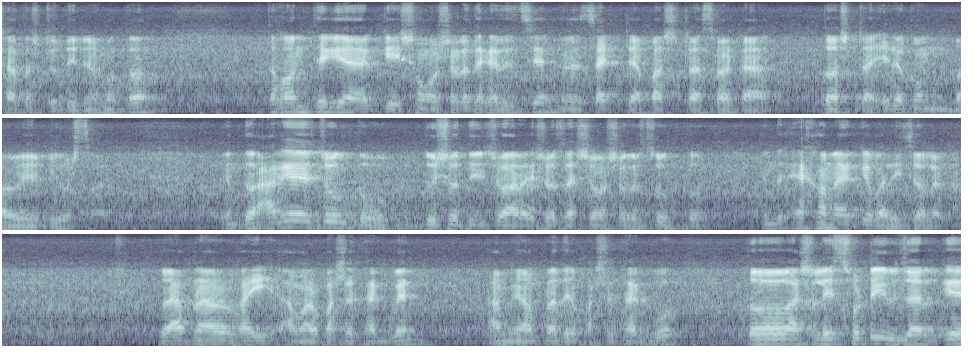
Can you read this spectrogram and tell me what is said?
সাতাশটা দিনের মতো। তখন থেকে আর কি সমস্যাটা দেখা দিচ্ছে মানে চারটা, পাঁচটা, ছয়টা, দশটা, এরকমভাবে ভিউর্স হয়। কিন্তু আগে চলতো দুশো তিনশো, আড়াইশো, চারশো পাঁচশো করে চলতো, কিন্তু এখন একেবারেই চলে না। তো আপনার ভাই আমার পাশে থাকবেন আমি আপনাদের পাশে থাকব। তো আসলে ছোট ইউজারকে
